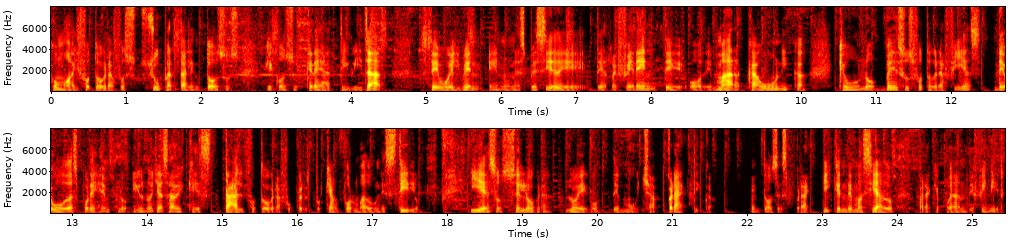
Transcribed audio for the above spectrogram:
como hay fotógrafos súper talentosos que con su creatividad se vuelven en una especie de, de, referente o de marca única que uno ve sus fotografías de bodas, por ejemplo, y uno ya sabe que es tal fotógrafo, pero es porque han formado un estilo. Y eso se logra luego de mucha práctica. Entonces practiquen demasiado para que puedan definir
